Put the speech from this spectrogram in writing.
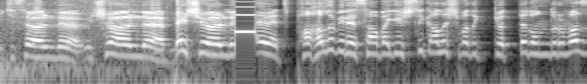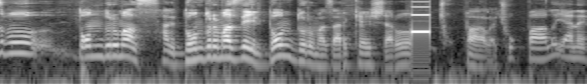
İkisi öldü. Üçü öldü. Beşi öldü. Evet pahalı bir hesaba geçtik. Alışmadık götte dondurmaz bu. Dondurmaz. Hani dondurmaz değil. Dondurmaz arkadaşlar. O çok pahalı. Çok pahalı. Yani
